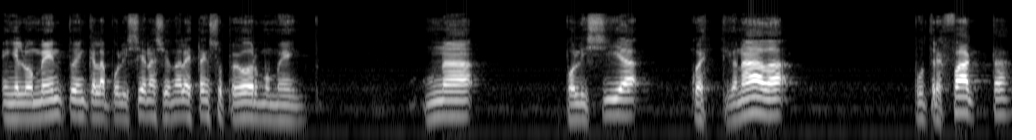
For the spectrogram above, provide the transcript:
en el momento en que la Policía Nacional está en su peor momento. Una policía cuestionada, putrefacta,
